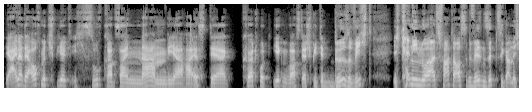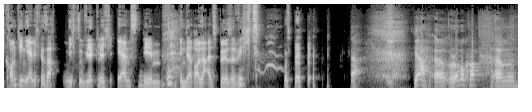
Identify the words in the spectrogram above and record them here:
Ja, einer, der auch mitspielt, ich suche gerade seinen Namen, wie er heißt, der Kurtwood irgendwas, der spielt den Bösewicht. Ich kenne ihn nur als Vater aus den wilden 70ern. Ich konnte ihn ehrlich gesagt nicht so wirklich ernst nehmen in der Rolle als Bösewicht. ja. Ja, äh, Robocop, ähm,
